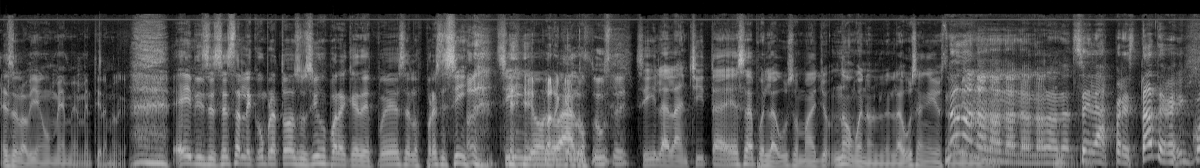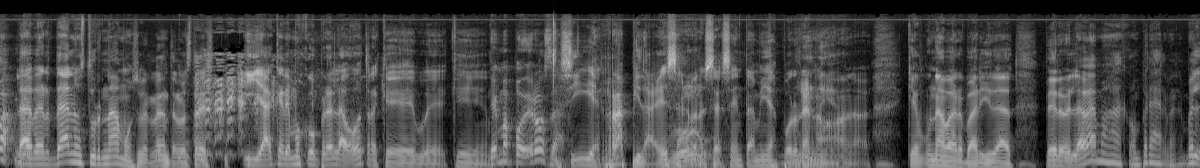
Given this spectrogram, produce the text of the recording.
Eso lo vi en un meme, mentira. me lo- Ey, dice César le compra a todos sus hijos para que después se los preste. Sí, sí, yo lo Para que hago. los use. Sí, la lanchita esa, pues la uso más yo. No, bueno, la usan ellos No, no, también. no, no, no, no, no, no, no. Se las prestas de vez en cuando. La verdad nos turnamos, ¿verdad? Entre los tres. Y ya queremos comprar la otra que... eh, que es más poderosa. Sí, es rápida esa, Wow. bueno, 60 millas por hora. No, no, que una barbaridad. Pero la vamos a comprar. ¿verdad? Bueno,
